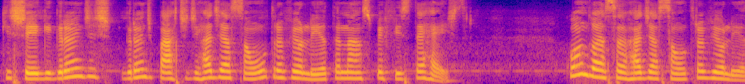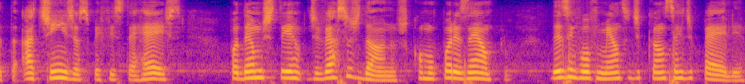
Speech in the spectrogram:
que chegue grandes, grande parte de radiação ultravioleta na superfície terrestre. Quando essa radiação ultravioleta atinge a superfície terrestre, podemos ter diversos danos, como, por exemplo, desenvolvimento de câncer de pele,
